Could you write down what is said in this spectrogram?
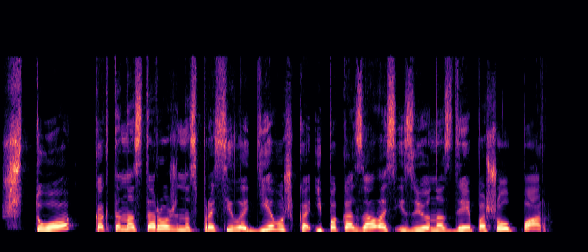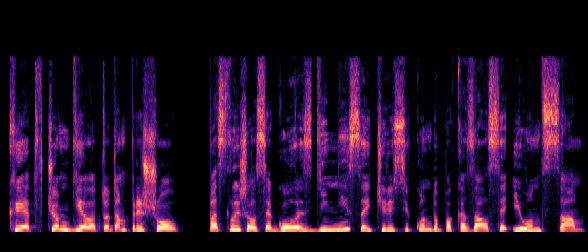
«Что?» – как-то настороженно спросила девушка, и показалось, из ее ноздрей пошел пар. «Кэт, в чем дело? Кто там пришел?» Послышался голос Дениса, и через секунду показался и он сам.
